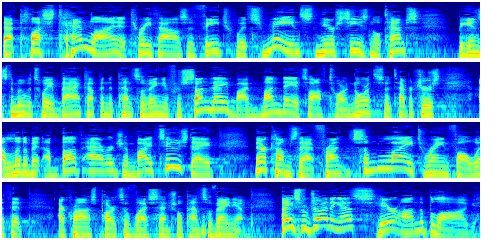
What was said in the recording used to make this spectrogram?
that plus 10 line at 3,000 feet, which means near seasonal temps begins to move its way back up into Pennsylvania for Sunday. By Monday, it's off to our north, so temperatures a little bit above average. And by Tuesday, there comes that front, some light rainfall with it across parts of west central Pennsylvania. Thanks for joining us here on the blog.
